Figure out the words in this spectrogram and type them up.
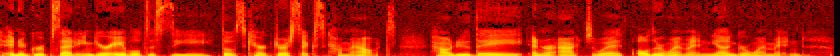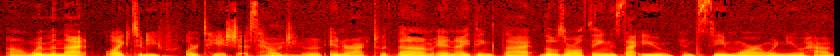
In a group setting you're able to see those characteristics come out how do they interact with older women, younger women, uh, women that like to be flirtatious? How do you mm. interact with them? And I think that those are all things that you can see more when you have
